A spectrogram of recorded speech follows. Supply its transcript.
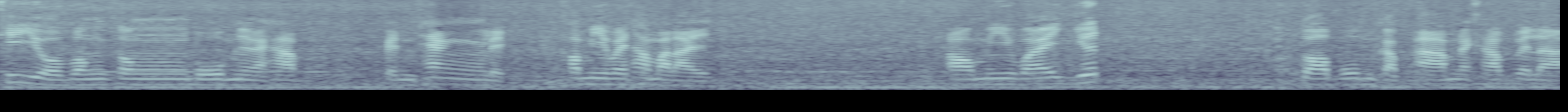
ที่อยู่บงตรงบูมเนี่ยนะครับ เป็นแท่งเหล็กเขามีไว้ทำอะไร เอามีไว้ยึดตัวบูมกับอาร์มนะครับ เวลา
